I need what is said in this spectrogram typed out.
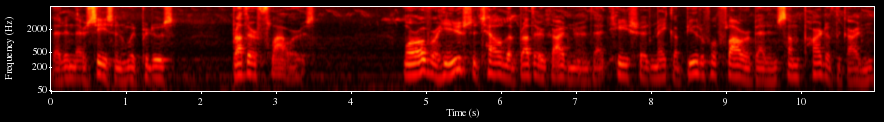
that in their season would produce brother flowers. Moreover, he used to tell the brother gardener that he should make a beautiful flower bed in some part of the garden,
